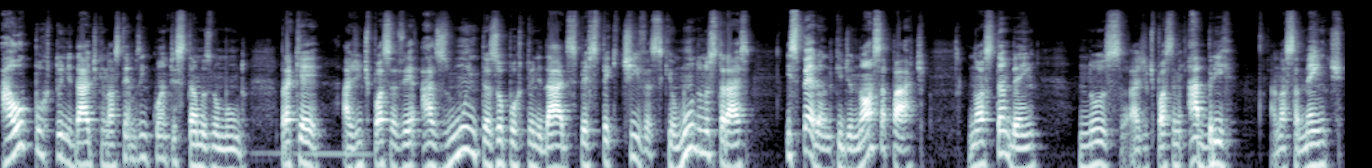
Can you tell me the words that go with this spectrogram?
a oportunidade que nós temos enquanto estamos no mundo, para que a gente possa ver as muitas oportunidades, perspectivas que o mundo nos traz, esperando que de nossa parte nós também nos a gente possa abrir a nossa mente,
